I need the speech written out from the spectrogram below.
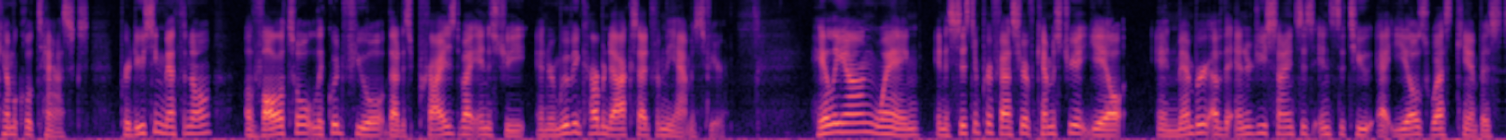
chemical tasks producing methanol, a volatile liquid fuel that is prized by industry, and removing carbon dioxide from the atmosphere. Hailiang Wang, an assistant professor of chemistry at Yale and member of the Energy Sciences Institute at Yale's West Campus,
